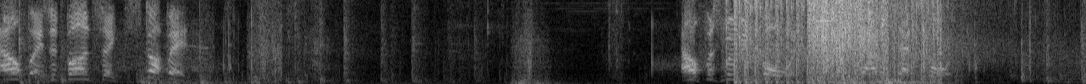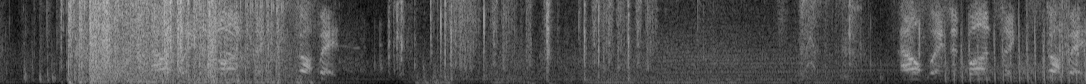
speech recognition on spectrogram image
Alpha is advancing. Stop it! Alpha's moving forward. Down its escort. Alpha is advancing. Stop it! Alpha is advancing. Stop it!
